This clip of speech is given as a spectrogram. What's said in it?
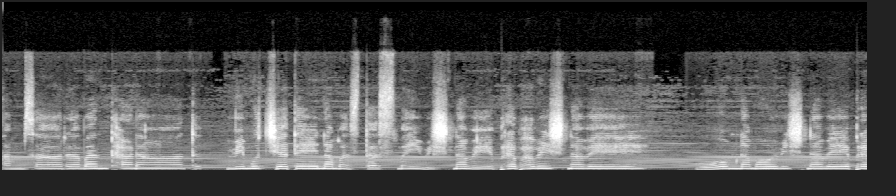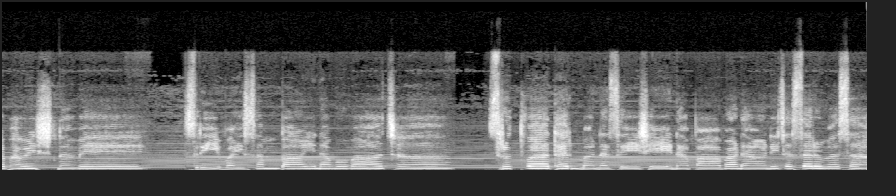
संसारबन्धनात् विमुच्यते नमस्तस्मै विष्णवे प्रभविष्णवे ॐ नमो विष्णवे प्रभविष्णवे श्रीवैसम्पायिन उवाच श्रुत्वा धर्मनशेषेण पावनानि च सर्वसः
